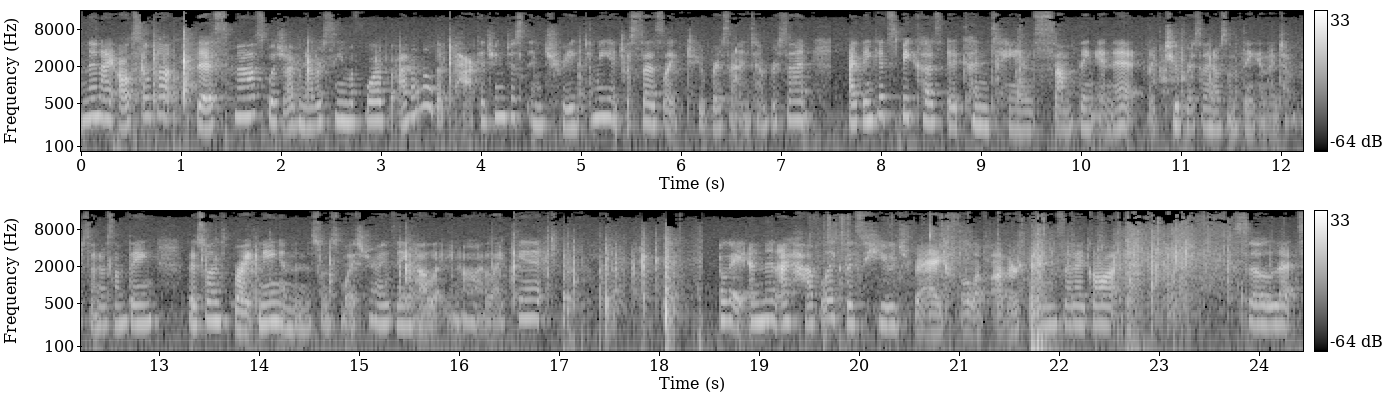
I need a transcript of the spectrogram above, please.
And then I also got this mask, which I've never seen before, but I don't know, the packaging just intrigued me. It just says like 2% and 10%. I think it's because it contains something in it, like 2% of something and then 10% of something. This one's brightening and then this one's moisturizing. I'll let you know how I like it. Okay, and then I have like this huge bag full of other things that I got. So let's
